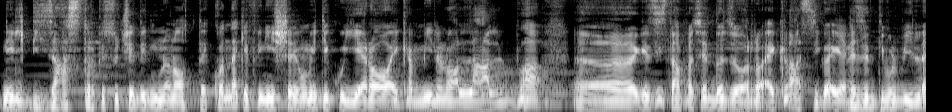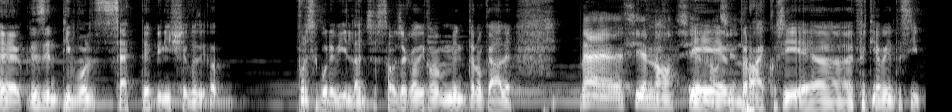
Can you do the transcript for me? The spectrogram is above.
nel disastro che succede in una notte. Quando è che finisce nei momenti in cui gli eroi camminano all'alba, uh, che si sta facendo giorno? È classico, e Resident Evil, eh, Resident Evil 7 finisce così Forse pure Village, stavo cercando di fare un mente locale. Beh, sì e no, sì e, e no, sì però no. ecco sì, eh, effettivamente sì.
